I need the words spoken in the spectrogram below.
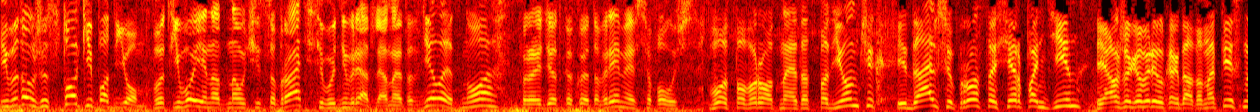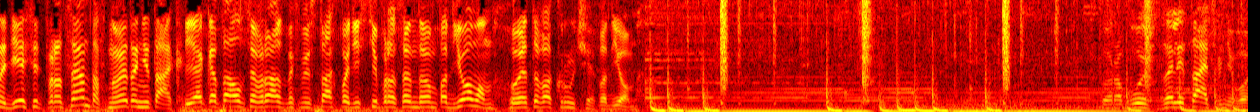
И потом жестокий подъем. Вот его ей надо научиться брать. Сегодня вряд ли она это сделает, но пройдет какое-то время и все получится. Вот поворот на этот подъемчик. И дальше просто серпантин. Я уже говорил когда-то, написано 10%, но это не так. Я катался в разных местах по 10% подъемам. У этого круче подъем. Скоро будешь залетать в него.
